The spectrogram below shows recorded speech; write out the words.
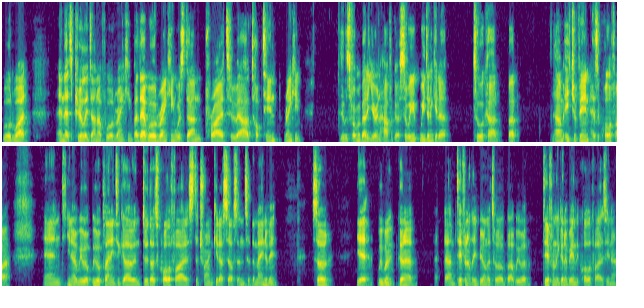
worldwide, and that's purely done off world ranking. But that world ranking was done prior to our top 10 ranking. It was from about a year and a half ago. So we, we didn't get a tour card, but um, each event has a qualifier. And, you know, we were, we were planning to go and do those qualifiers to try and get ourselves into the main event. So, yeah, we weren't going to um, definitely be on the tour, but we were definitely going to be in the qualifiers, you know.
